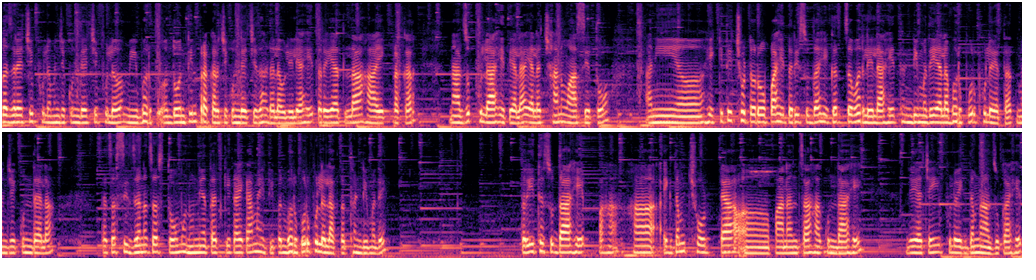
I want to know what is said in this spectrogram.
गजऱ्याची फुलं म्हणजे कुंद्याची फुलं मी भरपूर दोन तीन प्रकारची कुंद्याची झाडं लावलेली आहे. तर यातला हा एक प्रकार नाजूक फुलं आहेत याला याला छान वास येतो. आणि हे किती छोटं रोप आहे तरीसुद्धा हे गच्च भरलेलं आहे. थंडीमध्ये याला भरपूर फुलं येतात म्हणजे कुंद्याला त्याचा सीझनच असतो म्हणून येतात की काय काय माहिती पण भरपूर फुलं लागतात थंडीमध्ये. तर इथे सुद्धा आहे. पहा हा एकदम छोट्या पानांचा हा कुंदा आहे म्हणजे याचेही फुलं एकदम नाजूक आहेत.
